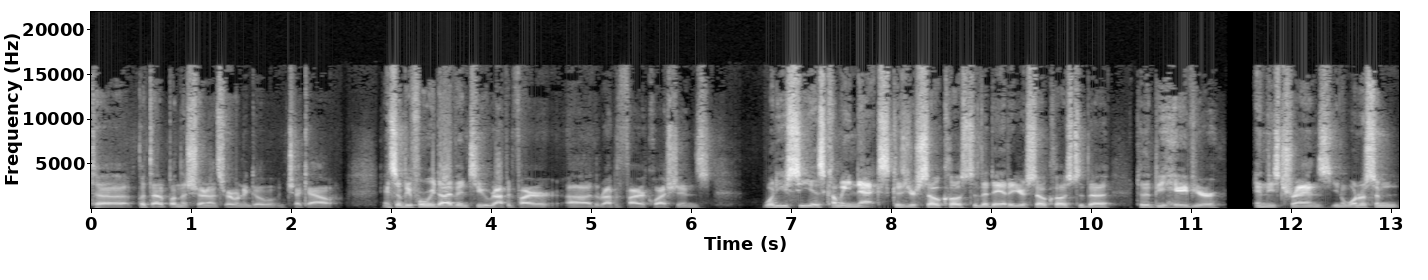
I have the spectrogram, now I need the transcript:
to put that up on the show notes for everyone to go and check out. And so before we dive into rapid fire, uh, the rapid fire questions, what do you see as coming next? Because you're so close to the data, you're so close to the to the behavior and these trends. You know, what are some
